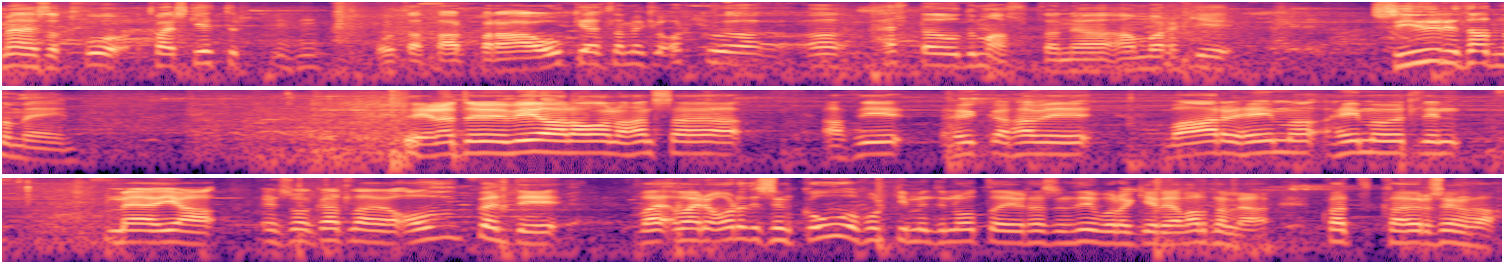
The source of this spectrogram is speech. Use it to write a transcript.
með þessar tvær skittur mm -hmm. og það þarf bara ógeðslega miklu orku að elda það út um allt þannig að hann var ekki síður í þarna megin Þið rættu við á ráðan og hann sagði að því haugar hafi heima, heimavöllin með, já, eins og hann kallaði ofbeldi væri orðið sem góða fólki myndi nota yfir það sem þið voru að gera varnarlega. Hvað, hvað hefur að segja um það?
